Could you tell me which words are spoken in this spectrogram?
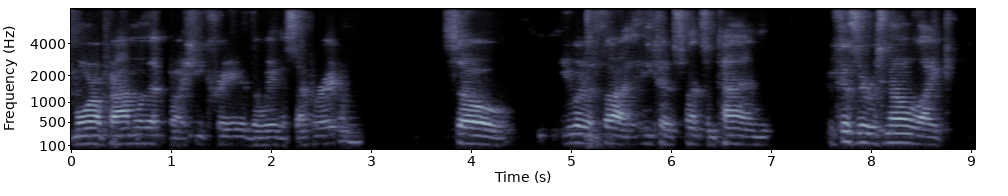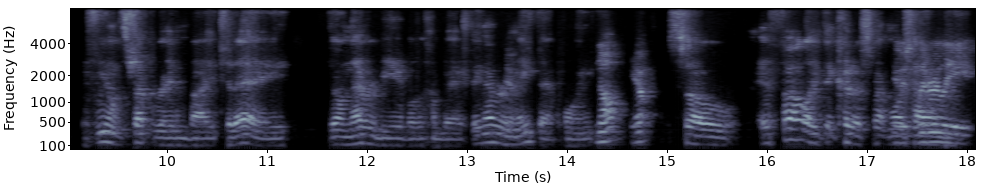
moral problem with it, but he created the way to separate them. So you would have thought he could have spent some time because there was no like, if we don't separate them by today, they'll never be able to come back. They never Yeah. make that point. No, yep. So it felt like they could have spent more. It was time. literally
